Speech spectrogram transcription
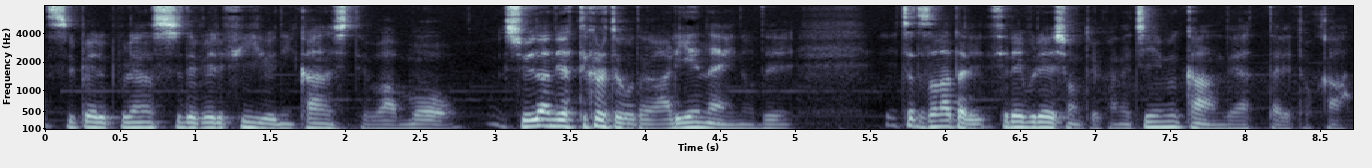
スーペルプランス・デベルフィーユに関してはもう集団でやってくるということがありえないので、ちょっとそのあたりセレブレーションというかね、チーム感であったりとか、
